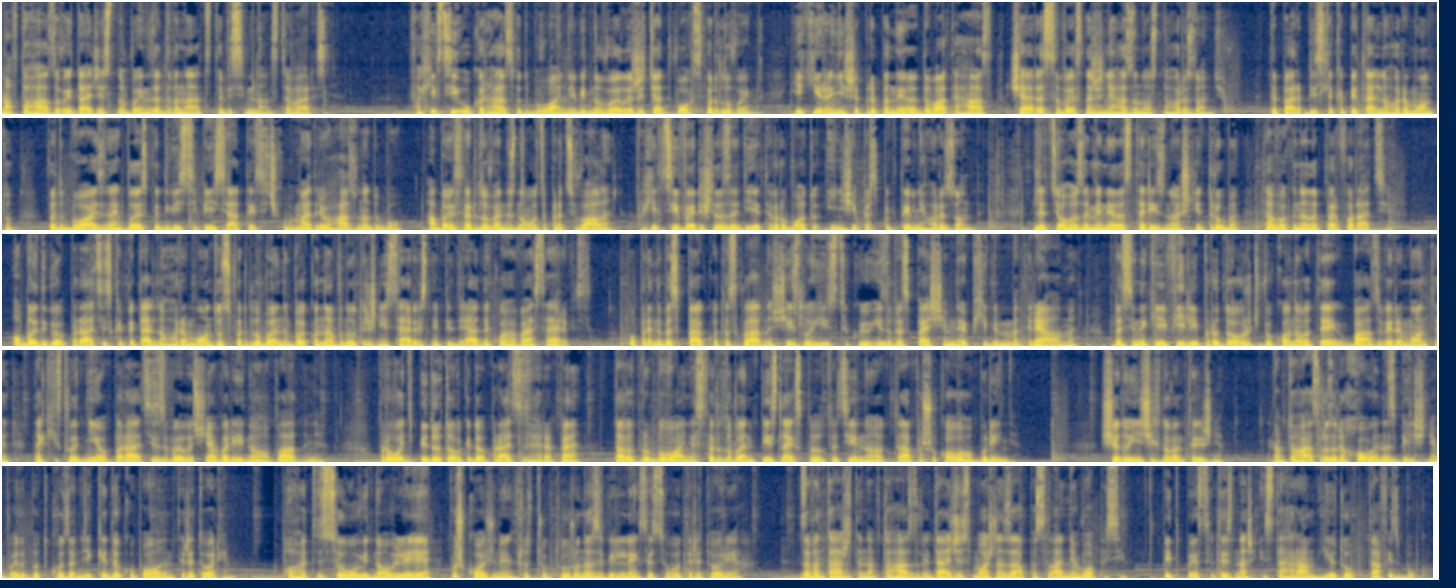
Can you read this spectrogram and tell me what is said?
Нафтогазовий дайджест новин за 12-18 вересня. Фахівці Укргазвидобування відновили життя двох свердловин, які раніше припинили давати газ через виснаження газоносних горизонтів. Тепер, після капітального ремонту, видобувають з них близько 250 тисяч кубометрів газу на добу. Аби свердловини знову запрацювали, фахівці вирішили задіяти в роботу інші перспективні горизонти. Для цього замінили старі зношені труби та виконали перфорацію. Обидві операції з капітального ремонту свердловин виконав внутрішній сервісний підрядник ОГВ Сервіс. Попри небезпеку та складнощі з логістикою і забезпеченням необхідними матеріалами, працівники філії продовжують виконувати як базові ремонти, так і складні операції з вилучення аварійного обладнання, проводять підготовки до операцій з ГРП та випробування свердловин після експлуатаційного та пошукового буріння. Щодо інших новин тижня, Нафтогаз розраховує на збільшення видобутку завдяки деокупованим територіям. ОГТСУ відновлює пошкоджену інфраструктуру на звільнених ЗСУ територіях. Завантажити Нафтогазовий дайджест можна за посиланням в описі. Підписуйтесь на наш інстаграм, Ютуб та Фейсбук.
